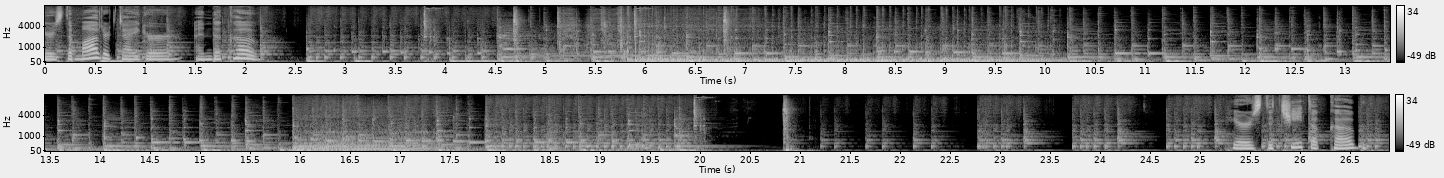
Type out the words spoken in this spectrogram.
Here's the mother tiger and the cub. Here's the cheetah cub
